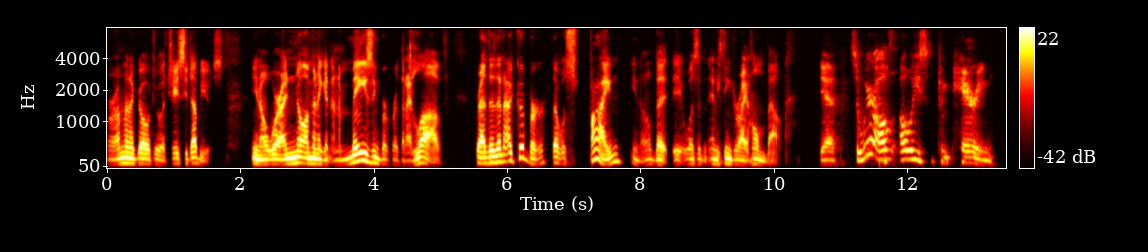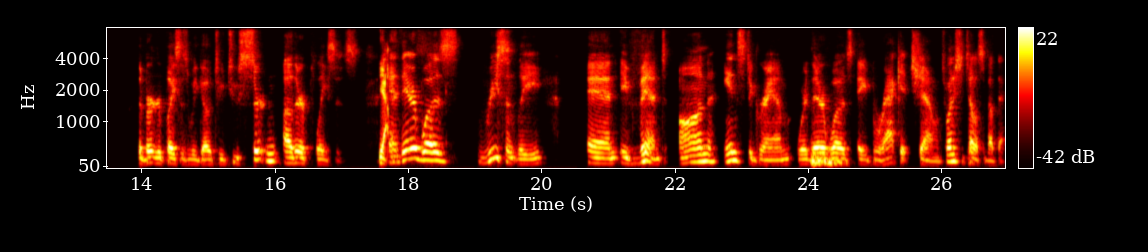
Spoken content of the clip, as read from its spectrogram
or I'm going to go to a JCW's. You know, where I know I'm going to get an amazing burger that I love, rather than a good burger that was fine. You know, but it wasn't anything to write home about. Yeah. So we're all always comparing the burger places we go to to certain other places. Yeah. And there was recently an event on Instagram where there mm-hmm. was a bracket challenge. Why don't you tell us about that?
